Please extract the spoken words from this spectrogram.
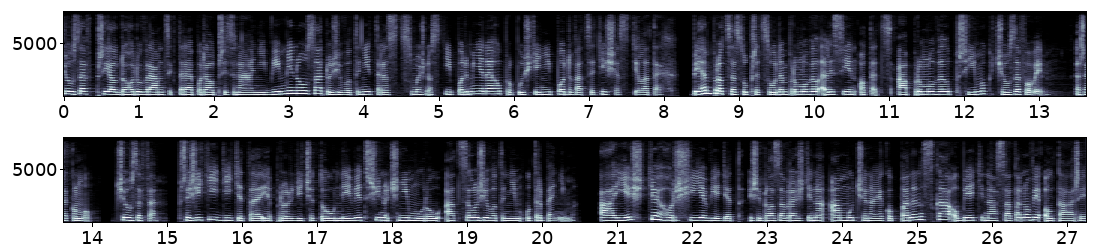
Joseph přijal dohodu, v rámci které podal přiznání výměnou za doživotní trest s možností podmíněného propuštění po 26 letech. Během procesu před soudem promluvil Elisín otec a promluvil přímo k Josephovi. Řekl mu, Josefe, přežití dítěte je pro rodiče tou největší noční můrou a celoživotním utrpením. A ještě horší je vědět, že byla zavražděna a mučena jako panenská oběť na satanově oltáři,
